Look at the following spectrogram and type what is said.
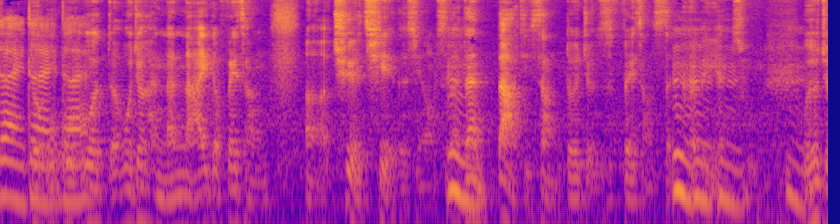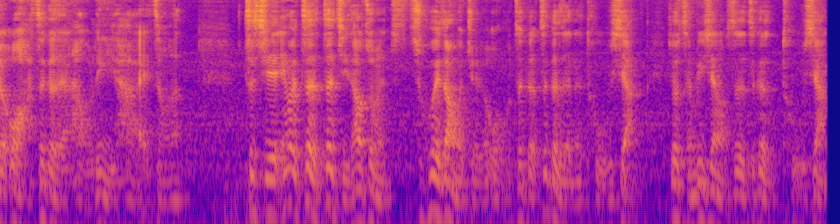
对对对，我我我就很难拿一个非常呃确切的形容词，嗯、但大体上都会觉得是非常深刻的演出。我就觉得哇，这个人好厉害，怎么这些？因为这这几套作品会让我觉得，哦，这个这个人的图像，就陈碧贤老师的这个图像。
